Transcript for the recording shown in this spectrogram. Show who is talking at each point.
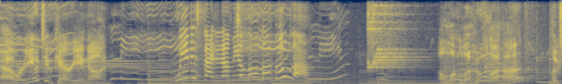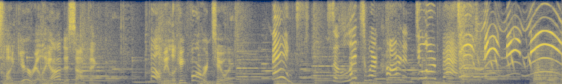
Speaker 1: How are you two carrying on?
Speaker 2: We decided on the Alola Hula.
Speaker 1: Alola Hula, huh? Looks like you're really onto something. I'll be looking forward to it.
Speaker 2: Thanks.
